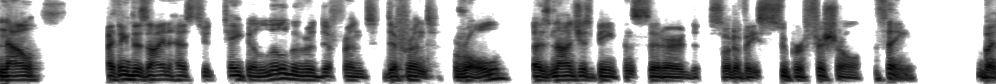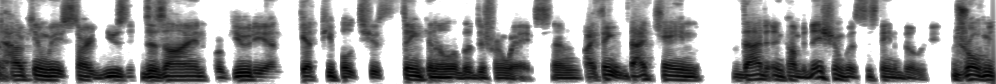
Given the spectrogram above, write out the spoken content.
now i think design has to take a little bit of a different different role as not just being considered sort of a superficial thing but how can we start using design or beauty and get people to think in a little bit different ways? And i think that came that in combination with sustainability drove me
